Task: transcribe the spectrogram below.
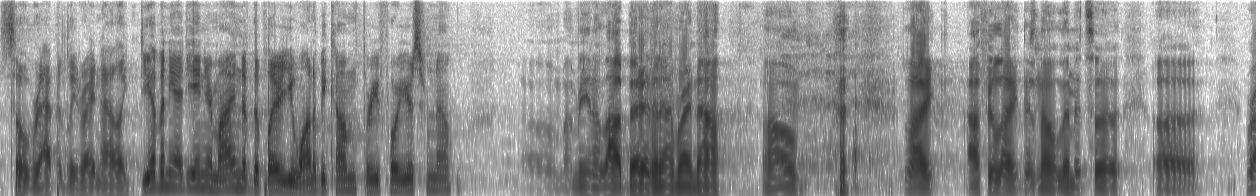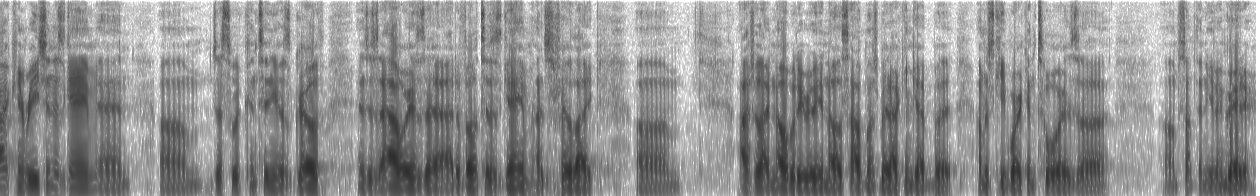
so rapidly right now. Like, do you have any idea in your mind of the player you want to become three, four years from now? Um, I mean, a lot better than I am right now. Um, like, I feel like there's no limit to uh, where I can reach in this game, and um, just with continuous growth and just hours that I devote to this game, I just feel like um, I feel like nobody really knows how much better I can get. But I'm just keep working towards uh, um, something even greater.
